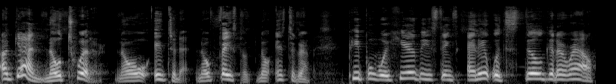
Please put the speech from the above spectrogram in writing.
Again, no Twitter, no internet, no Facebook, no Instagram. People would hear these things and it would still get around.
